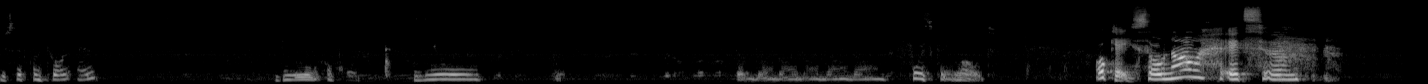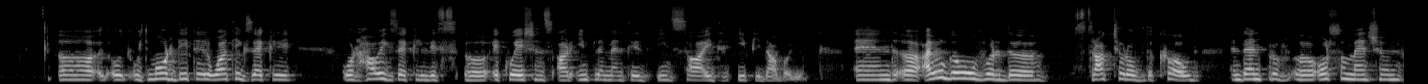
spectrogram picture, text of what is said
You said Control L. View. Okay. View. Full screen mode. Okay, so now it's um, uh, with more detail what exactly or how exactly these uh, equations are implemented inside EPW. And uh, I will go over the structure of the code and then uh, also mention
